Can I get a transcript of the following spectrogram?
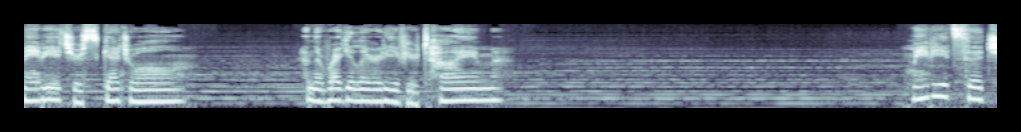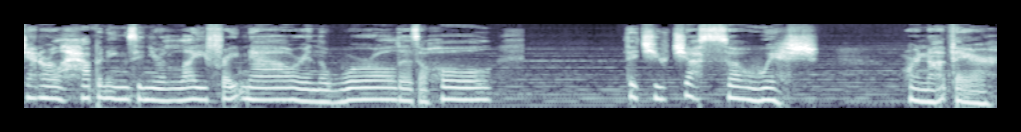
Maybe it's your schedule and the regularity of your time. Maybe it's the general happenings in your life right now or in the world as a whole that you just so wish were not there.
